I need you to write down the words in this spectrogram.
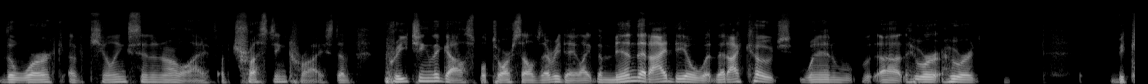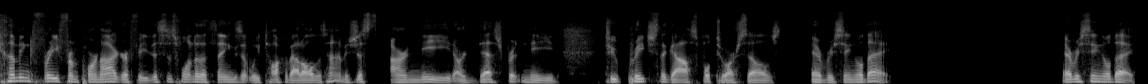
the work of killing sin in our life, of trusting Christ, of preaching the gospel to ourselves every day. Like the men that I deal with, that I coach, when uh, who are who are becoming free from pornography. This is one of the things that we talk about all the time. Is just our need, our desperate need, to preach the gospel to ourselves every single day. Every single day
